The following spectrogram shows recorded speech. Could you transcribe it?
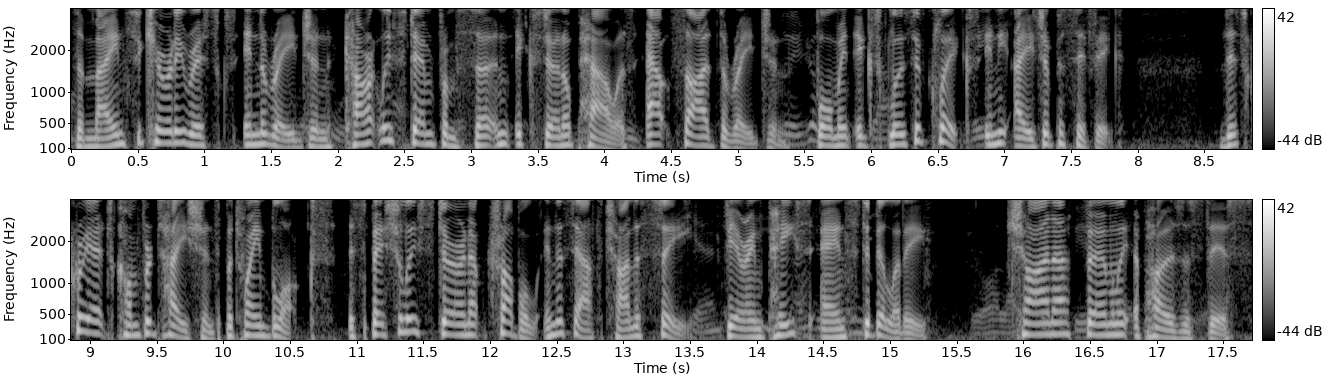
The main security risks in the region currently stem from certain external powers outside the region, forming exclusive cliques in the Asia Pacific. This creates confrontations between blocs, especially stirring up trouble in the South China Sea, fearing peace and stability. China firmly opposes this.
